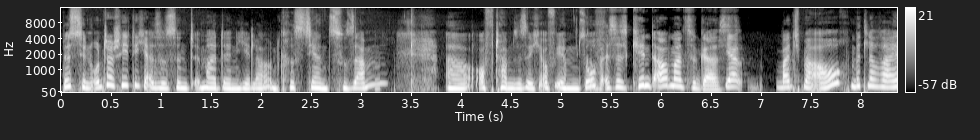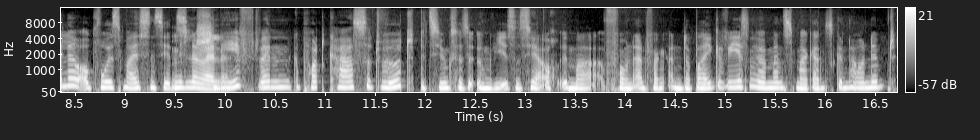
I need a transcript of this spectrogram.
bisschen unterschiedlich. Also es sind immer Daniela und Christian zusammen. Äh, oft haben sie sich auf ihrem Sofa. ist das Kind auch mal zu Gast? Ja, manchmal auch mittlerweile, obwohl es meistens jetzt schläft, wenn gepodcastet wird. Beziehungsweise irgendwie ist es ja auch immer von Anfang an dabei gewesen, wenn man es mal ganz genau nimmt.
